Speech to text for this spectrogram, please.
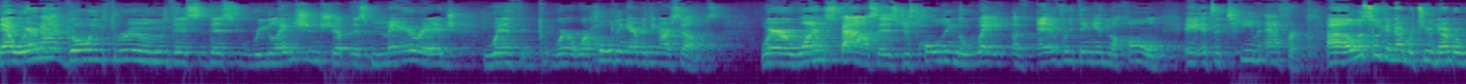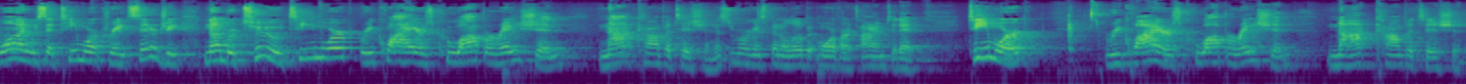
That we're not going through this, this relationship, this marriage with where we're holding everything ourselves where one spouse is just holding the weight of everything in the home. It's a team effort. Uh, let's look at number two. Number one, we said teamwork creates synergy. Number two, teamwork requires cooperation, not competition. This is where we're going to spend a little bit more of our time today. Teamwork requires cooperation, not competition.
